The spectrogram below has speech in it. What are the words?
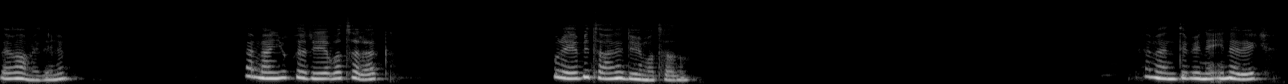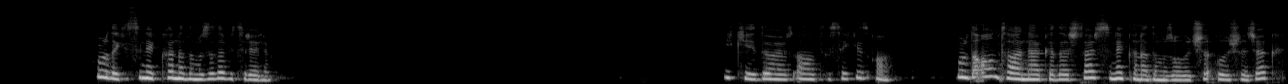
Devam edelim. Hemen yukarıya batarak buraya bir tane düğüm atalım. Hemen dibine inerek buradaki sinek kanadımızı da bitirelim. 2, 4, 6, 8, 10. Burada 10 tane arkadaşlar sinek kanadımız oluşacak.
